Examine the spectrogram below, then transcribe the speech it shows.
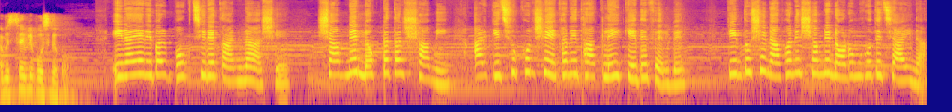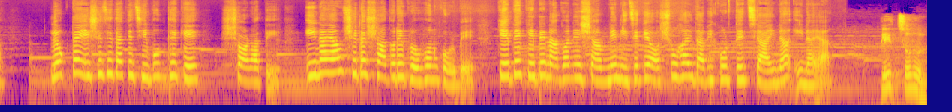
আমি সেফলি পৌঁছে দেবো। ইনায়ার এবার বুক চিরে কান্না আসে। সামনের লোকটা তার স্বামী আর কিছুক্ষণ সে এখানে থাকলেই কেঁদে ফেলবে। কিন্তু সে নাভানের সামনে নরম হতে চায় না। লোকটা এসেছে তাকে জীবন থেকে সরাতে। ইনায়াও সেটা সাদরে গ্রহণ করবে। কেঁদে কেটে নাভানের সামনে নিজেকে অসহায় দাবি করতে চায় না ইনায়া। প্লিজ চলুন।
